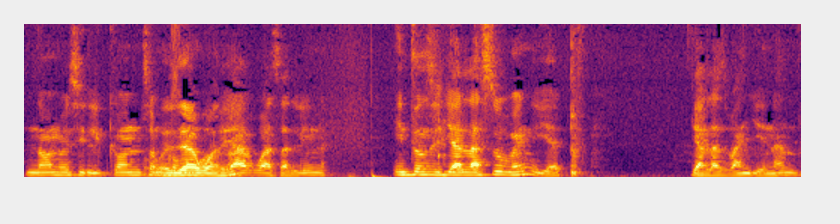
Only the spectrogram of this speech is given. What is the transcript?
No, no es silicón, son O es como de de agua, salina. Entonces ya las suben y ya, ya las van llenando.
